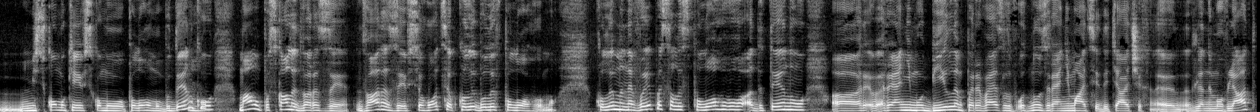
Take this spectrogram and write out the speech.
міському київському пологовому будинку маму пускали два рази. Два рази всього це коли були в пологовому. Коли мене виписали з пологового, а дитину реанімобілем перевезли в одну з реанімацій дитячих е, для немовлят,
